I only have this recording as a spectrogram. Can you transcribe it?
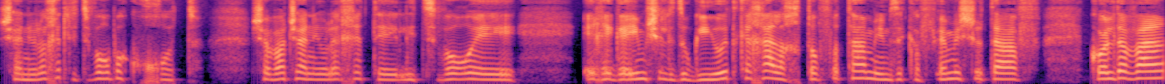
שאני הולכת לצבור בה כוחות. שבת שאני הולכת אה, לצבור אה, רגעים של זוגיות ככה, לחטוף אותם, אם זה קפה משותף, כל דבר.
